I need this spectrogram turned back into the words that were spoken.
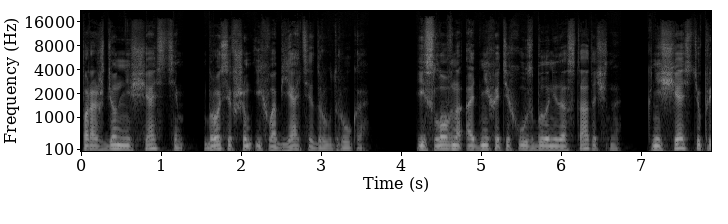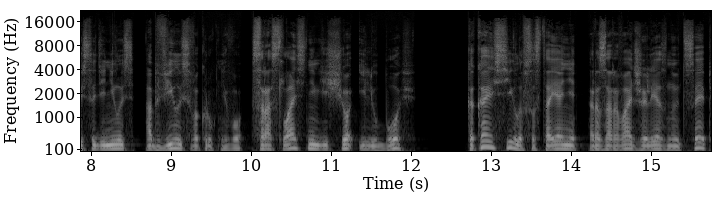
порожден несчастьем, бросившим их в объятия друг друга. И словно одних этих уз было недостаточно, к несчастью присоединилась, обвилась вокруг него, срослась с ним еще и любовь. Какая сила в состоянии разорвать железную цепь,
